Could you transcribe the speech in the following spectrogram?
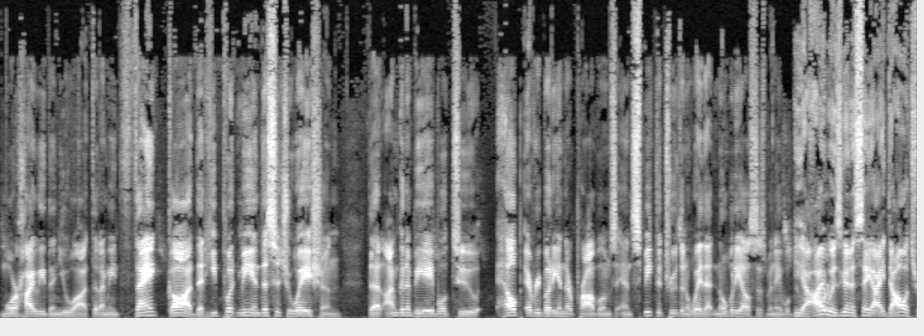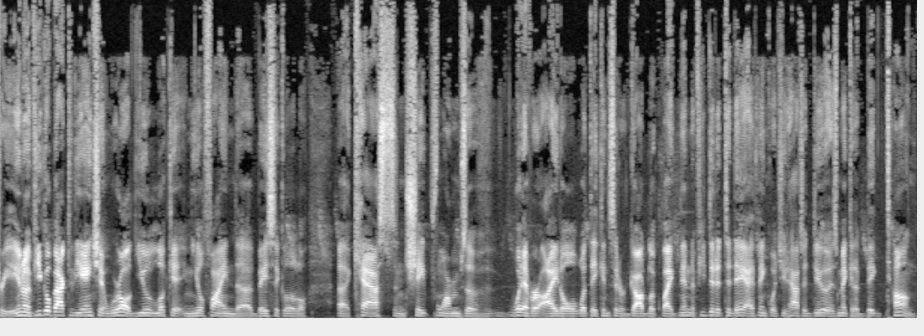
more highly than you ought. That I mean, thank God that he put me in this situation that I'm going to be able to help everybody in their problems and speak the truth in a way that nobody else has been able to do. Yeah, I was going to say idolatry. You know, if you go back to the ancient world, you'll look at and you'll find uh, basic little uh, casts and shape forms of whatever idol, what they consider God look like. Then, if you did it today, I think what you'd have to do is make it a big tongue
